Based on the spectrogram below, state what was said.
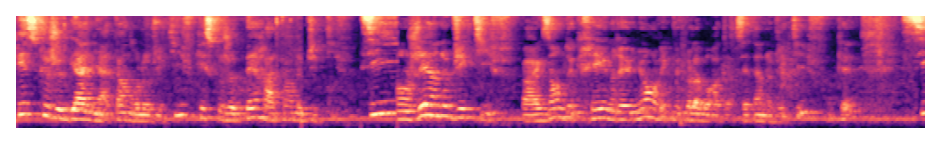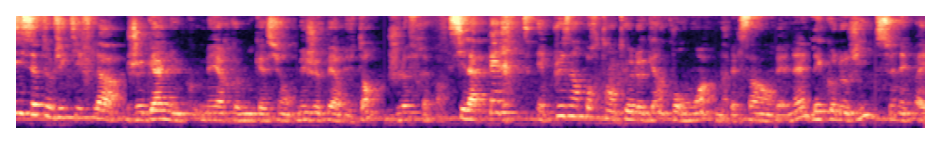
qu'est-ce que je gagne à atteindre l'objectif, qu'est-ce que je perds à atteindre l'objectif? Si j'ai un objectif, par exemple de créer une réunion avec mes collaborateurs, c'est un objectif, ok? Si cet objectif-là, je gagne une meilleure communication, mais je perds du temps, je le ferai pas. Si la perte est plus importante que le gain, pour moi, on appelle ça en PNL, l'écologie, ce n'est pas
